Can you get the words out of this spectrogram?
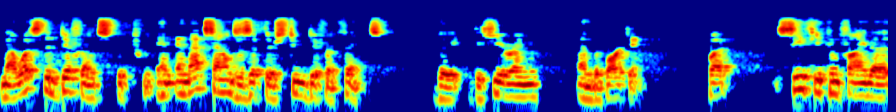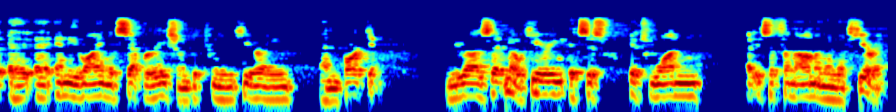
Now what's the difference between, and, and that sounds as if there's two different things. The, the hearing and the barking. But see if you can find a, a, a, any line of separation between hearing and barking. And you realize that no, hearing it's just it's one it's a phenomenon of hearing.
